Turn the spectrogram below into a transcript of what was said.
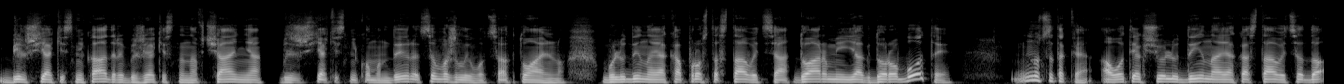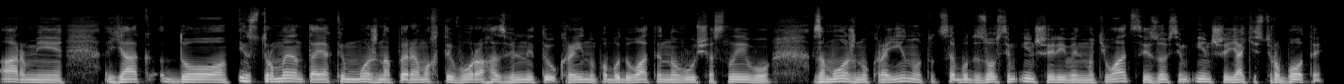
більш якісні кадри, більш якісне навчання, більш якісні командири. Це важливо, це актуально. Бо людина, яка просто ставиться до армії як до роботи. Ну, це таке. А от якщо людина, яка ставиться до армії як до інструмента, яким можна перемогти ворога, звільнити Україну, побудувати нову щасливу заможну країну, то це буде зовсім інший рівень мотивації, зовсім інша якість роботи,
